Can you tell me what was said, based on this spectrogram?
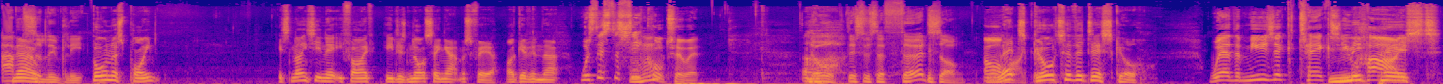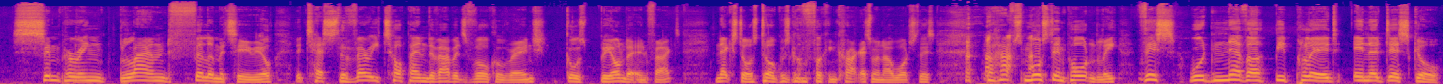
Now, Absolutely. bonus point. It's 1985. He does not sing Atmosphere. I'll give him that. Was this the sequel mm-hmm. to it? No, ah. this was the third song. Oh Let's go to the disco. Where the music takes you high. Mid-paced, simpering, bland filler material. It tests the very top end of Abbot's vocal range. Goes beyond it, in fact. Next door's dog was going fucking crackers when I watched this. Perhaps most importantly, this would never be played in a disco.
